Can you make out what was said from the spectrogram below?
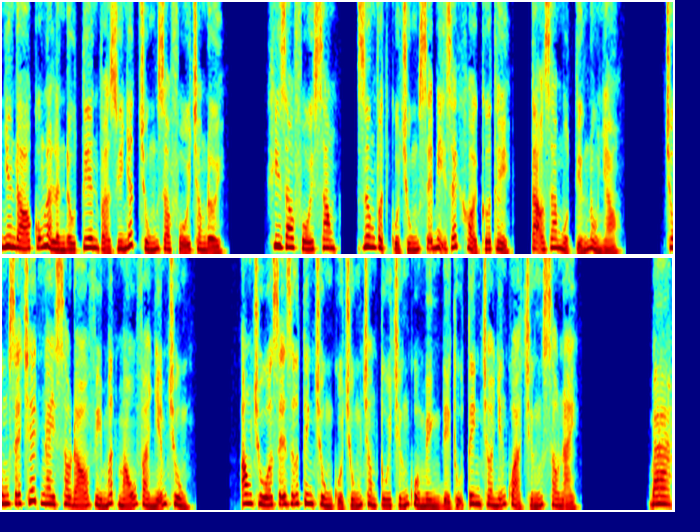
Nhưng đó cũng là lần đầu tiên và duy nhất chúng giao phối trong đời. Khi giao phối xong, dương vật của chúng sẽ bị rách khỏi cơ thể, tạo ra một tiếng nổ nhỏ. Chúng sẽ chết ngay sau đó vì mất máu và nhiễm trùng. Ong chúa sẽ giữ tinh trùng của chúng trong túi trứng của mình để thụ tinh cho những quả trứng sau này. 3.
